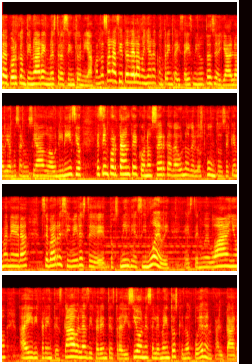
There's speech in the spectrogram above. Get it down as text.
eh, por continuar en nuestra sintonía. Cuando son las 7 de la mañana con 36 minutos, ya lo habíamos anunciado a un inicio, es importante conocer cada uno de los puntos, de qué manera se va a recibir este 2019, este nuevo año. Hay diferentes cábalas, diferentes tradiciones, elementos que no pueden faltar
